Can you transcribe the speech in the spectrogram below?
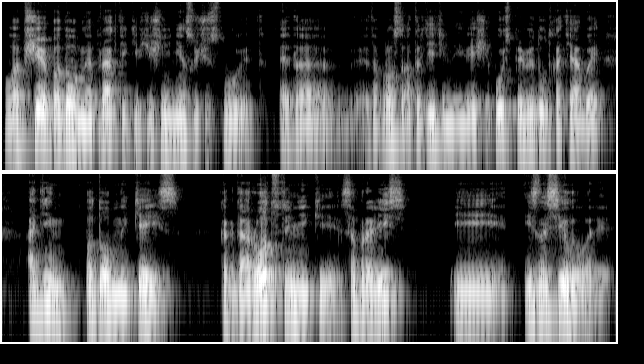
Вообще подобной практики в Чечне не существует. Это, это просто отвратительные вещи. Пусть приведут хотя бы один подобный кейс, когда родственники собрались и изнасиловали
